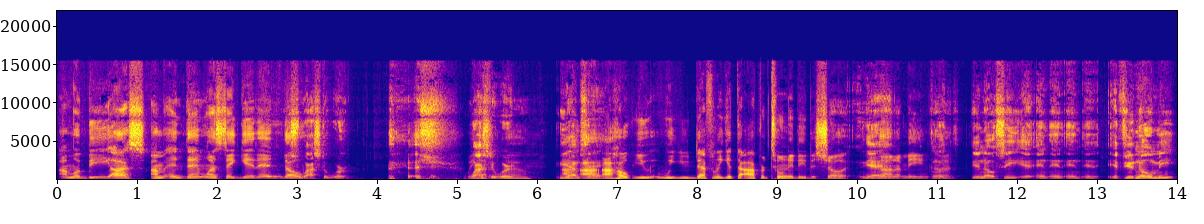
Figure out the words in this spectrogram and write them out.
I'm gonna be us. I'm, and then once they get in though, Just watch the work. watch gotta- the work. well, you know what I'm I? I, I hope you we, you definitely get the opportunity to show it. Yeah. You know what I mean? Well, you know, see, and, and, and, and if you know me,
